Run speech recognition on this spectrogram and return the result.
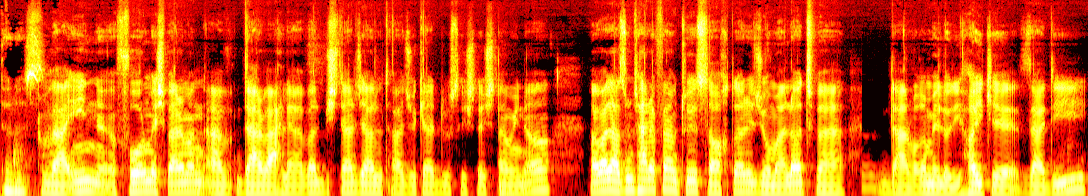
درست. و این فرمش برای من در وهله اول بیشتر جلب توجه کرد دوستش داشتم اینا. و بعد از اون طرف هم توی ساختار جملات و در واقع ملودی هایی که زدی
